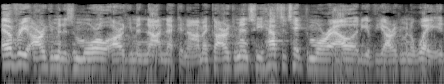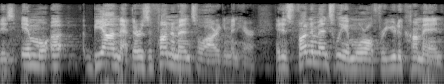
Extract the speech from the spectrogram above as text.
every argument is a moral argument, not an economic argument. So you have to take the morality of the argument away. It is immoral. Uh, beyond that, there is a fundamental argument here. It is fundamentally immoral for you to come in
